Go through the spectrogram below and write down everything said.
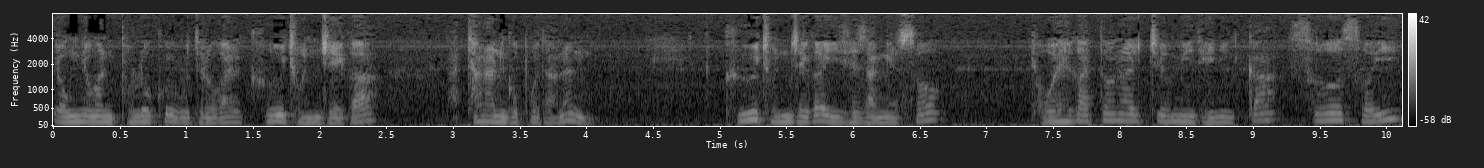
영영한 불로 끌고 들어갈 그 존재가 나타나는 것보다는 그 존재가 이 세상에서 교회가 떠날 쯤이 되니까 서서히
